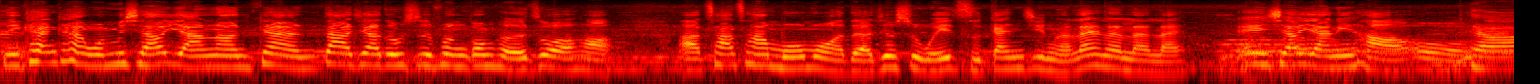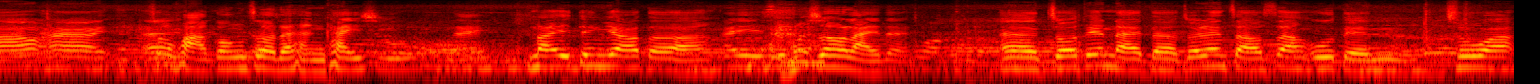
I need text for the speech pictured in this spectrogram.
你看看我们小雅呢？你看大家都是分工合作哈，啊，擦擦抹抹的，就是维持干净了。来来来来，哎，小雅你好，哦，好，哎，做法工作的很开心，来，那一定要的啊。哎，什么时候来的？呃，昨天来的，昨天早上五点出啊。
